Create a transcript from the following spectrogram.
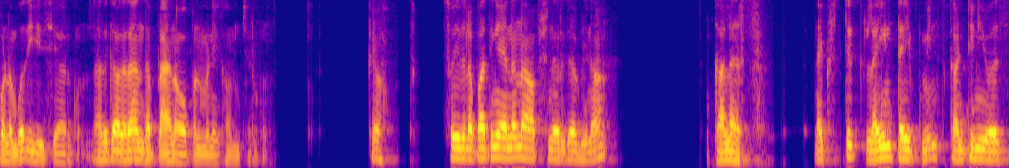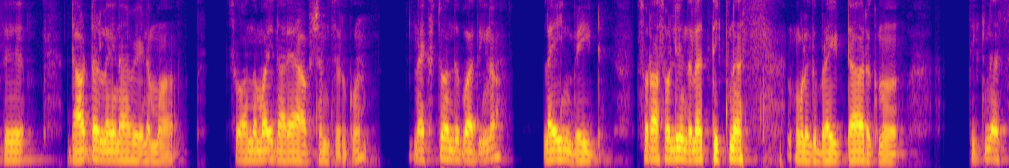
பண்ணும்போது ஈஸியாக இருக்கும். அதுக்காக தான் இந்த பிளானை ஓப்பன் பண்ணி காமிச்சிருக்கோம். ஓகேவா ஸோ இதில் பார்த்தீங்கன்னா என்னென்ன ஆப்ஷன் இருக்குது அப்படின்னா colours next line type means continuous dotted லைனாக வேணுமா? ஸோ அந்த மாதிரி நிறையா ஆப்ஷன்ஸ் இருக்கும். நெக்ஸ்ட் வந்து பார்த்திங்கன்னா லைன் வெயிட் ஸோ நான் சொல்லியிருந்தல திக்னஸ் உங்களுக்கு பிரைட்டாக இருக்கணும். திக்னஸ்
